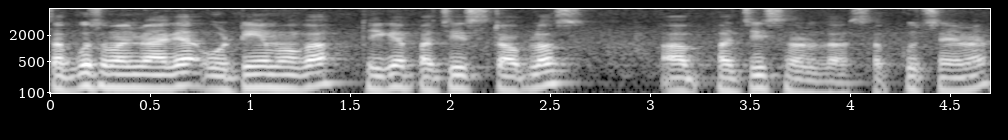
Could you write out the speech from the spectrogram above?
सब कुछ समझ में आ गया? ओटीएम होगा, ठीक है? पच्चीस स्टॉप लॉस अब पच्चीस और दस, सब कुछ सेम है।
